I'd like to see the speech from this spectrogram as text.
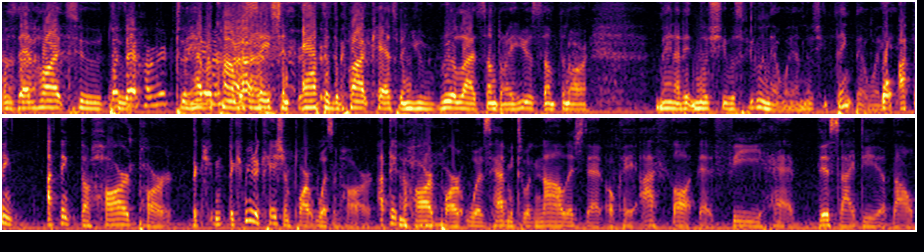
Was uh, that hard to to, Was that hard to have you? a conversation after the podcast when you realize something or hear something or man, I didn't know she was feeling that way. I know she think that way. Well, I think I think the hard part, the the communication part wasn't hard. I think the hard part was having to acknowledge that okay, I thought that Fee had this idea about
